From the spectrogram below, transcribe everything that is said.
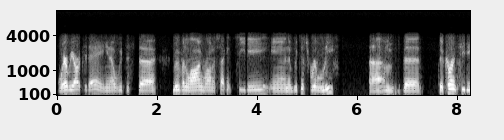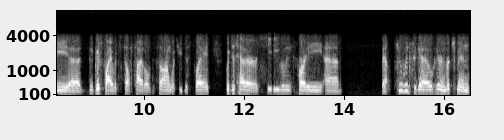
where we are today. You know, we just uh, moving along. We're on a second CD, and we just released um, the the current CD, uh, the Good Fight, which is self-titled song, which you just played. We just had our CD release party uh, about two weeks ago here in Richmond.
